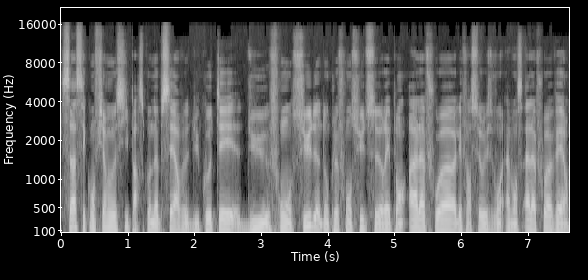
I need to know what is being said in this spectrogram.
Ça, c'est confirmé aussi par ce qu'on observe du côté du front sud. Donc le front sud se répand à la fois, les forces russes vont, avancent à la fois vers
